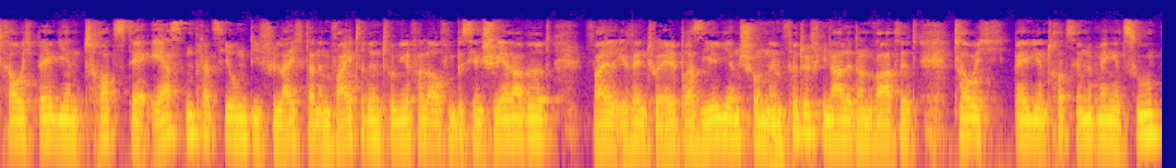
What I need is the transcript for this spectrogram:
traue ich Belgien trotz der ersten Platzierung, die vielleicht dann im weiteren Turnierverlauf ein bisschen schwerer wird, weil eventuell Brasilien schon im Viertelfinale dann wartet, traue ich Belgien trotzdem eine Menge zu,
